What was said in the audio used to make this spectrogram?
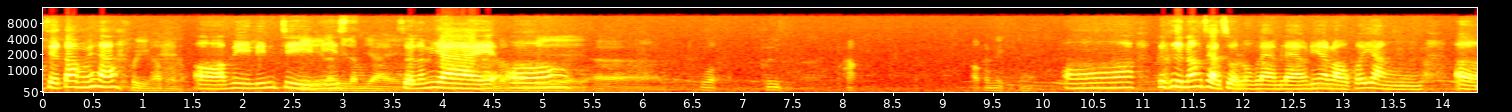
เสียตังค์ไหมคะ ฟรีครับผมอ๋อ มีลิ้นจี่ มีมีมีลำไยสวนลำไย แล้วอ๋ก็อมีเอ่อพวกพืชผักออร์แกนิกนะ อ๋อ ก็คือนอกจากสวนโรงแรมแล้วเนี่ยเราก็ยังเอ่อ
